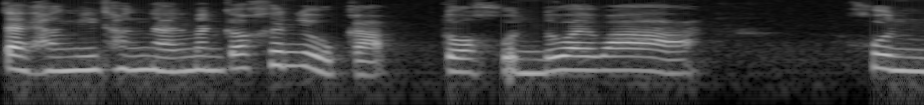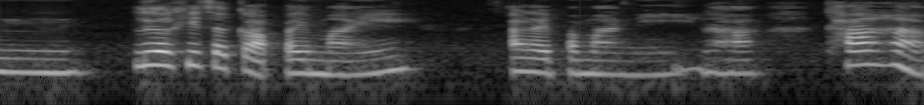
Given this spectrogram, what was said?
แต่ทั้งนี้ทั้งนั้นมันก็ขึ้นอยู่กับตัวคุณด้วยว่า คุณเลือกที่จะกลับไปไหมอะไรประมาณนี้นะคะ ถ้าหาก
